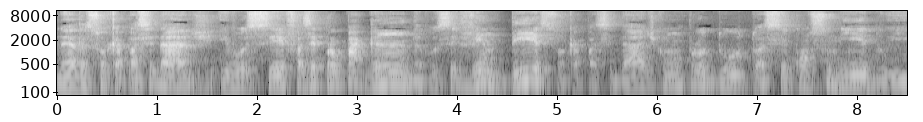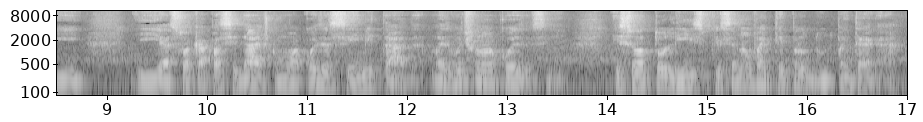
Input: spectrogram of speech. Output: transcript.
né, da sua capacidade e você fazer propaganda, você vender sua capacidade como um produto a ser consumido e, e a sua capacidade como uma coisa a ser imitada. Mas eu vou te falar uma coisa assim, isso é uma tolice porque você não vai ter produto para entregar.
